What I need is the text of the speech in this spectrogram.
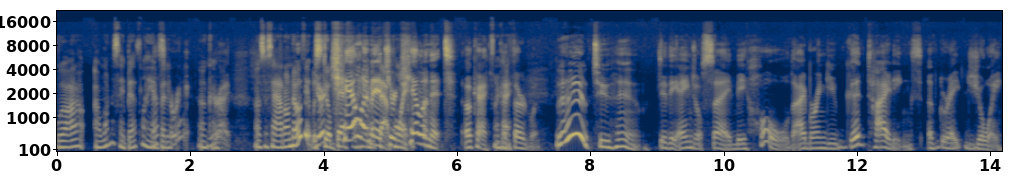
Well, I don't. I want to say Bethlehem, That's but correct. It, okay. You're right. I was gonna say I don't know if it was You're still Bethlehem it. at that You're point. You're killing it. Okay. Okay. The third one. Woohoo! To whom did the angel say, "Behold, I bring you good tidings of great joy"?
